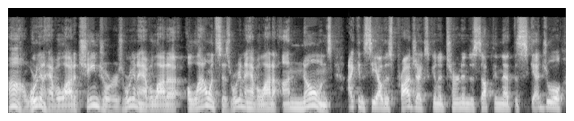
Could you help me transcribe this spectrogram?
oh, we're going to have a lot of change orders. We're going to have a lot of allowances. We're going to have a lot of unknowns. I can see how this project's going to turn into something that the schedule,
